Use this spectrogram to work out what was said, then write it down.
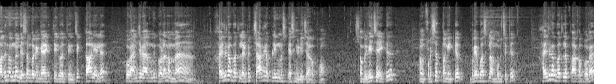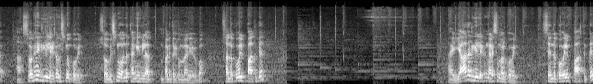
பதினொன்று டிசம்பர் ரெண்டாயிரத்தி இருபத்தி அஞ்சு காலையில் ஒரு அஞ்சரை மணி போல் நம்ம ஹைதராபாத்தில் இருக்க சார்லப்பள்ளிங்க ஸ்டேஷன் ரீச் ஆக போகிறோம் ஸோ அங்கே ரீச் ஆகிட்டு நம்ம ஃப்ரெஷ்அப் பண்ணிவிட்டு பிரேக்ஃபாஸ்ட்லாம் முடிச்சுட்டு ஹைதராபாத்தில் பார்க்க போகிற சுவர்ணகிரியில் இருக்க விஷ்ணு கோவில். ஸோ விஷ்ணு வந்து தண்ணியில் படுத்துருக்க மாதிரி இருக்கும். ஸோ அந்த கோவில் பார்த்துட்டு யாதகிரியில் இருக்க நரசிம்மர் கோவில். ஸோ இந்த கோவிலும் பார்த்துட்டு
